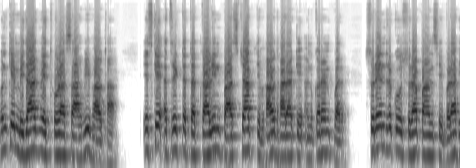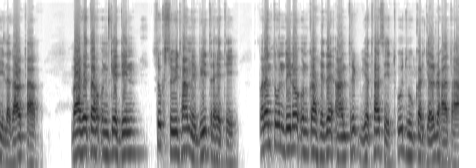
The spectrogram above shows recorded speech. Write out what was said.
उनके मिजाज में थोड़ा साहवी भाव था। इसके अतिरिक्त तत्कालीन पाश्चात्य भावधारा के अनुकरण पर सुरेंद्र को सुरापान से बड़ा ही लगाव था। बाह्यतः उनके दिन सुख सुविधा में बीत रहे थे, परंतु उन दिनों उनका हृदय आंतरिक व्यथा से थू धू कर जल रहा था।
